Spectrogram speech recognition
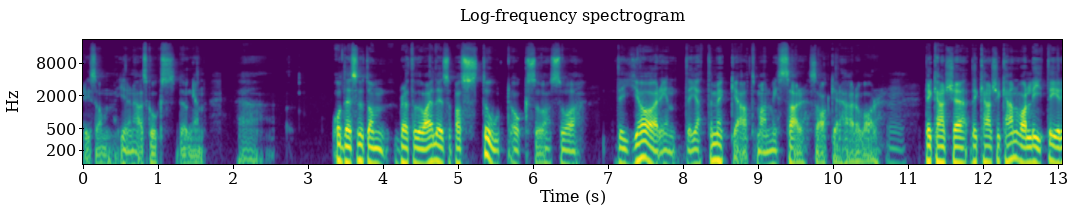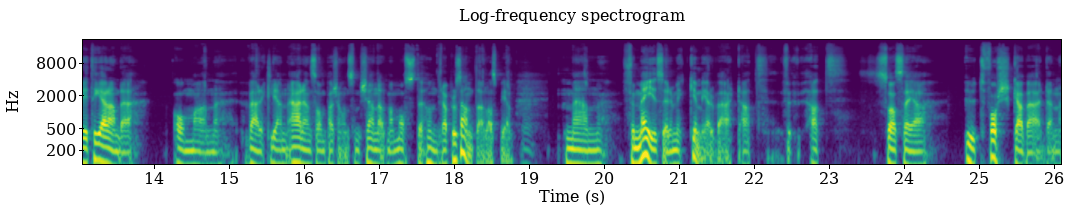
liksom, i den här skogsdungen. Uh, och dessutom, Breath of the Wild är så pass stort också, så det gör inte jättemycket att man missar saker här och var. Mm. Det, kanske, det kanske kan vara lite irriterande om man verkligen är en sån person som känner att man måste 100% alla spel. Mm. Men för mig så är det mycket mer värt att, att så att säga utforska världen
